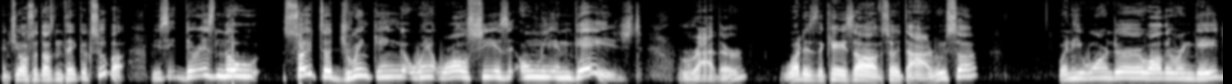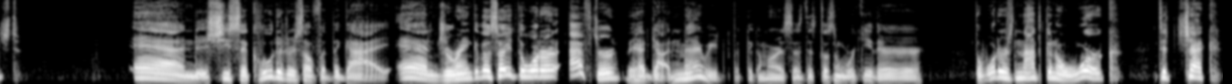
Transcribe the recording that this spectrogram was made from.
and she also doesn't take ksuba. But you see, there is no soita drinking when, while she is only engaged. Rather, what is the case of soita arusa? When he warned her while they were engaged, and she secluded herself with the guy and drank the soita water after they had gotten married. But the Gemara says this doesn't work either. The water is not going to work to check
